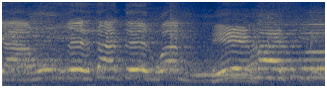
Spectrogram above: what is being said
um verdadeiro amor. e mais um.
